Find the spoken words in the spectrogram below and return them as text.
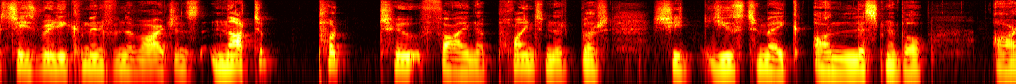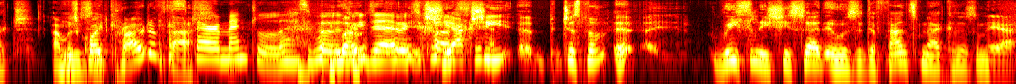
she's really come in from the margins, not to put too fine a point in it, but she used to make unlistenable art. I was quite proud of that. Experimental, I suppose Well, we'd, uh, we'd she actually uh, just uh, recently she said it was a defense mechanism Yeah.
